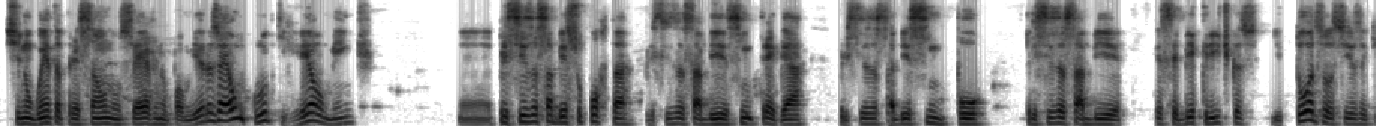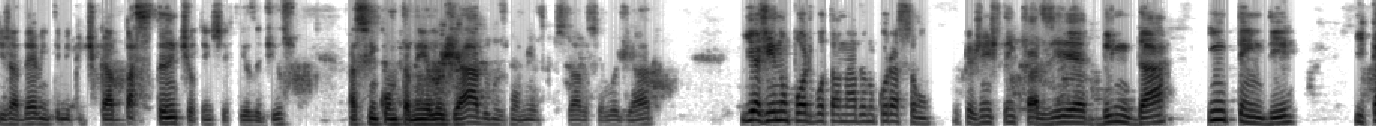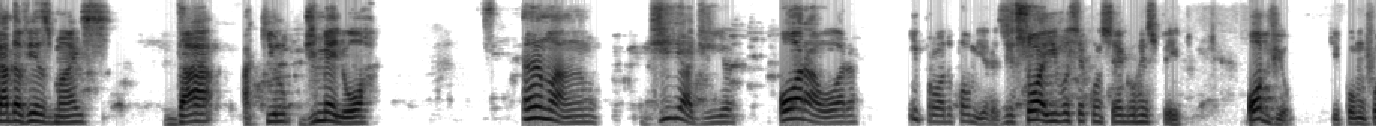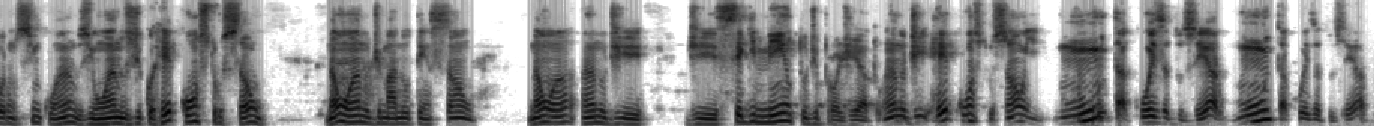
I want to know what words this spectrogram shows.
se não aguenta pressão, não serve no Palmeiras. É um clube que realmente é, precisa saber suportar, precisa saber se entregar, precisa saber se impor, precisa saber receber críticas, e todos vocês aqui já devem ter me criticado bastante, eu tenho certeza disso, assim como também elogiado nos momentos que precisava ser elogiado. E a gente não pode botar nada no coração. O que a gente tem que fazer é blindar, entender e cada vez mais dar aquilo de melhor, ano a ano, dia a dia, hora a hora, em prol do Palmeiras. E só aí você consegue o respeito. Óbvio que, como foram cinco anos e um ano de reconstrução, não ano de manutenção, não ano de, de segmento de projeto, ano de reconstrução e muita coisa do zero, muita coisa do zero,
